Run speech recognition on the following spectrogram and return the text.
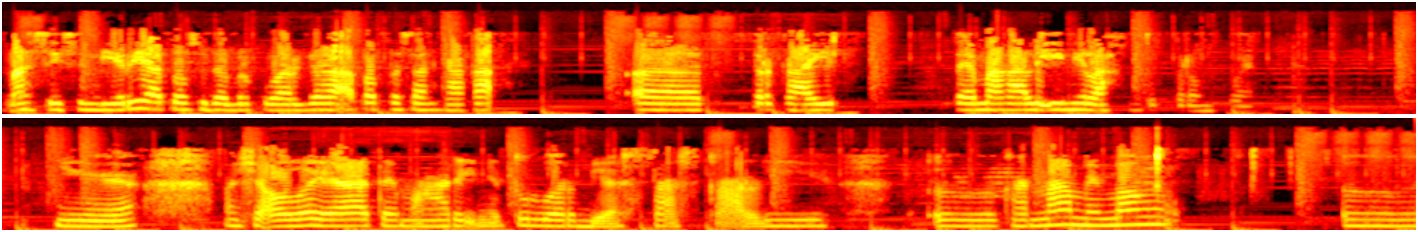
masih sendiri atau sudah berkeluarga apa pesan kakak uh, terkait tema kali inilah untuk perempuan? Iya, yeah. masya Allah ya tema hari ini tuh luar biasa sekali uh, karena memang uh,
